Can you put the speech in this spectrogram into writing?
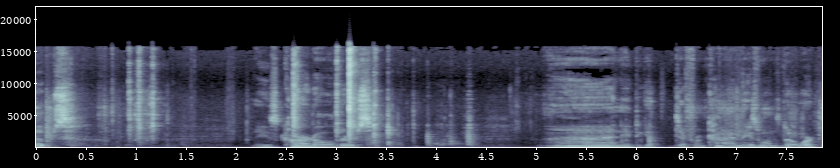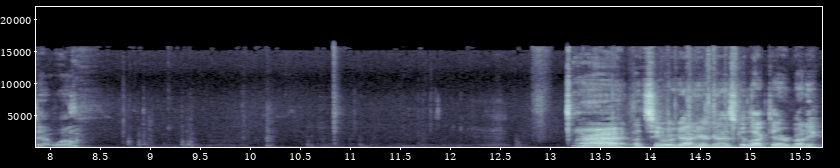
Oops. These card holders. I need to get a different kind. These ones don't work that well. All right, let's see what we got here, guys. Good luck to everybody.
